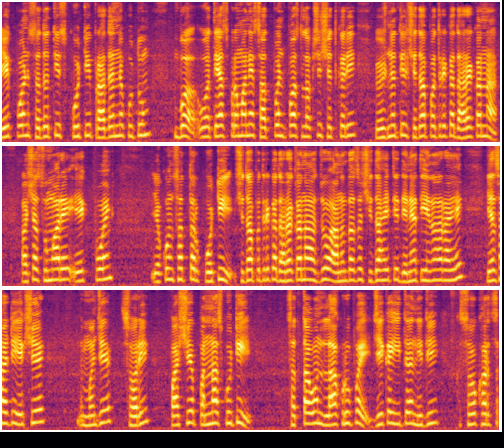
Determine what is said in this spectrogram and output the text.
एक पॉईंट सदतीस कोटी प्राधान्य कुटुंब व त्याचप्रमाणे सात पॉईंट पाच लक्ष शेतकरी योजनेतील शिधापत्रिका धारकांना अशा सुमारे एक पॉईंट एकोणसत्तर कोटी शिधापत्रिका धारकांना जो आनंदाचा शिधा आहे ते देण्यात येणार आहे. यासाठी एकशे म्हणजे सॉरी पाचशे पन्नास कोटी सत्तावन्न लाख रुपये जे काही इथं निधी स्वखर्च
